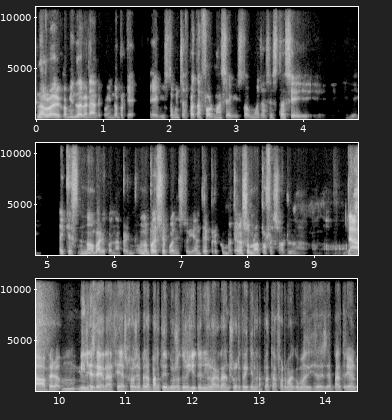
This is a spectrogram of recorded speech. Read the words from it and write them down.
no, lo recomiendo de verdad, lo recomiendo porque he visto muchas plataformas, he visto muchas estas y, hay que, no vale con aprender. Uno puede ser buen estudiante, pero como tengas un mal profesor, no, no. No, pero miles de gracias, José. Pero aparte de vosotros, yo he tenido la gran suerte que en la plataforma, como dices, desde Patreon,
